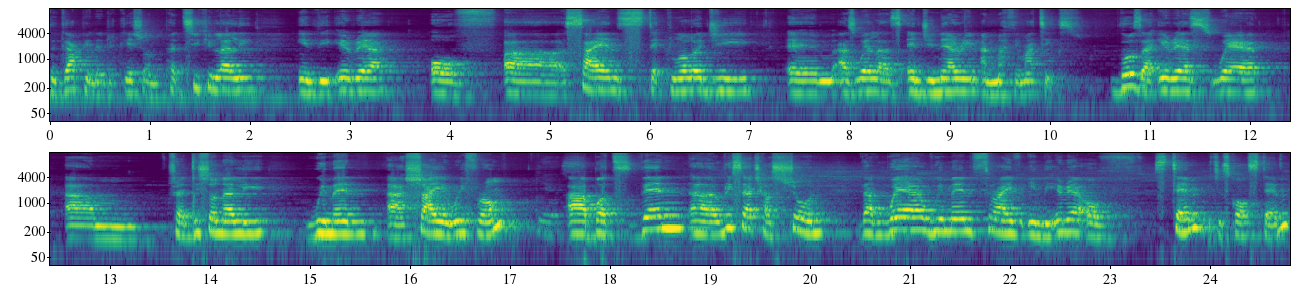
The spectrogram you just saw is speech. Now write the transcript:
the gap in education, particularly in the area of uh, science, technology, um, as well as engineering and mathematics. Those are areas where um, traditionally women uh, shy away from. Yes. Uh, but then uh, research has shown that where women thrive in the area of STEM, which is called STEM,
